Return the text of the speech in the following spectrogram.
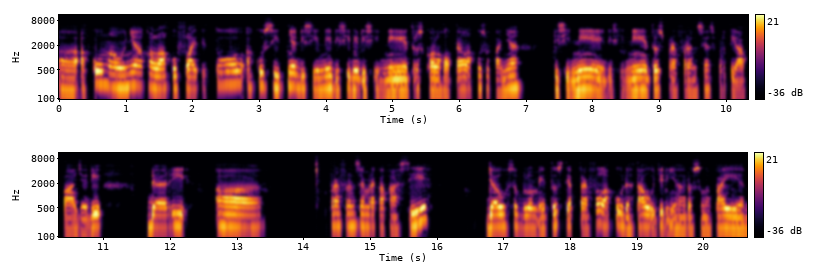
eh, aku maunya kalau aku flight itu aku seatnya di sini, di sini, di sini. Terus kalau hotel aku sukanya di sini, di sini. Terus preferensinya seperti apa. Jadi dari eh preference yang mereka kasih jauh sebelum itu setiap travel aku udah tahu jadinya harus ngapain.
